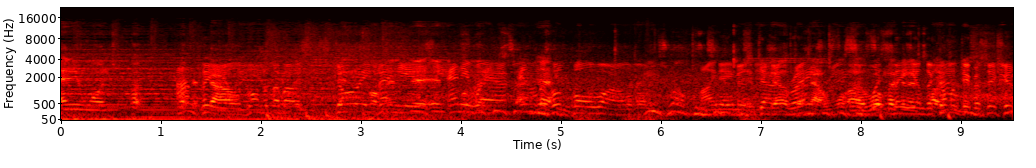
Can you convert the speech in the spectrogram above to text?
anyone to put Anfield, one of the most storied venues anywhere in the football world. My name is Derek Ray. Uh, with me in the commentary position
